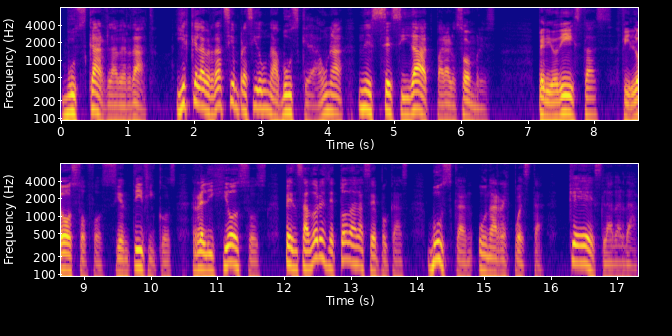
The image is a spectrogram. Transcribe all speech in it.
Buscar la verdad. Y es que la verdad siempre ha sido una búsqueda, una necesidad para los hombres. Periodistas, filósofos, científicos, religiosos, pensadores de todas las épocas buscan una respuesta. ¿Qué es la verdad?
